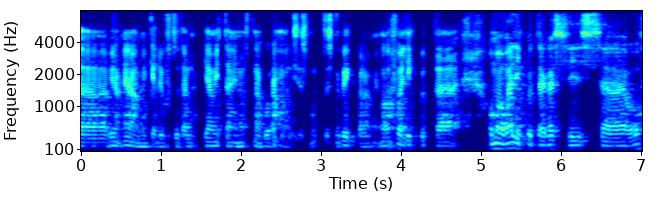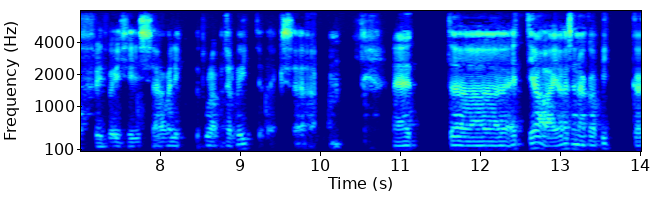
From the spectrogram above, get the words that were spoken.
Äh, või noh, enamikel juhtudel ja mitte ainult nagu rahalises mõttes, me kõik oleme oma valikute, oma valikute, kas siis äh, ohvrid või siis äh, valikute tulemusel võitjad, eks. et, et ja, ja ühesõnaga pikk,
